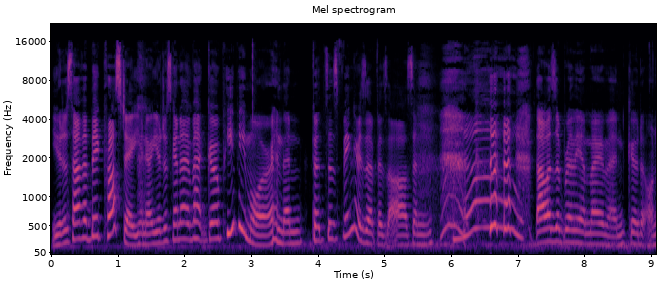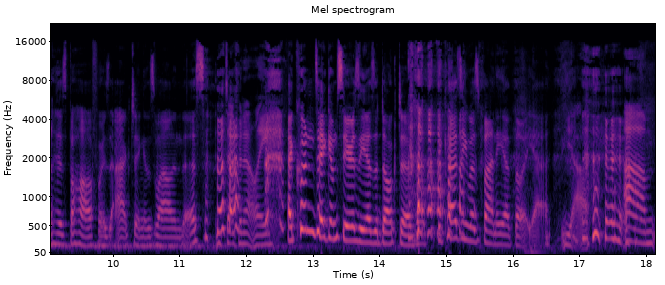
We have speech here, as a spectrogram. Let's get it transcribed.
you just have a big prostate, you know, you're just gonna go pee pee more, and then puts his fingers up his ass, and that was a brilliant moment. Good on his behalf for his acting as well in this. definitely I couldn't take him seriously as a doctor, but because he was funny, I thought, yeah, Yeah. um,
